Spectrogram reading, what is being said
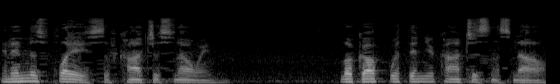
And in this place of conscious knowing, Look up within your consciousness now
